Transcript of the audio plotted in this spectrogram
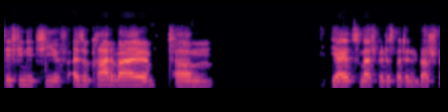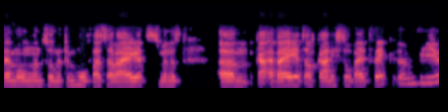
definitiv. Also gerade weil ähm, ja jetzt zum Beispiel das mit den Überschwemmungen und so mit dem Hochwasser war ja jetzt zumindest ähm, war ja jetzt auch gar nicht so weit weg irgendwie.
